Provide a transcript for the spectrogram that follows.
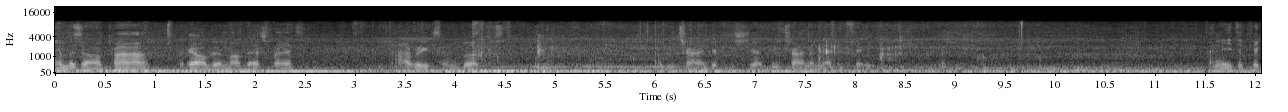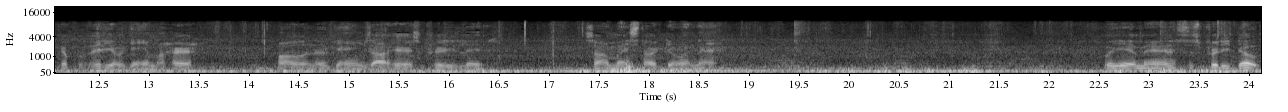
Amazon Prime, they all been my best friends. I read some books. I'll be trying different shit. Be trying to meditate. I need to pick up a video game. I heard all the new games out here is pretty lit. So I might start doing that. But yeah, man, this is pretty dope.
